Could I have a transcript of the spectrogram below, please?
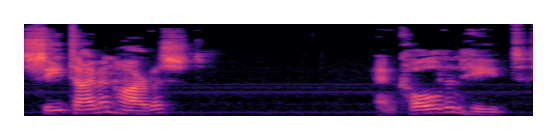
seed time and harvest, and cold and heat,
